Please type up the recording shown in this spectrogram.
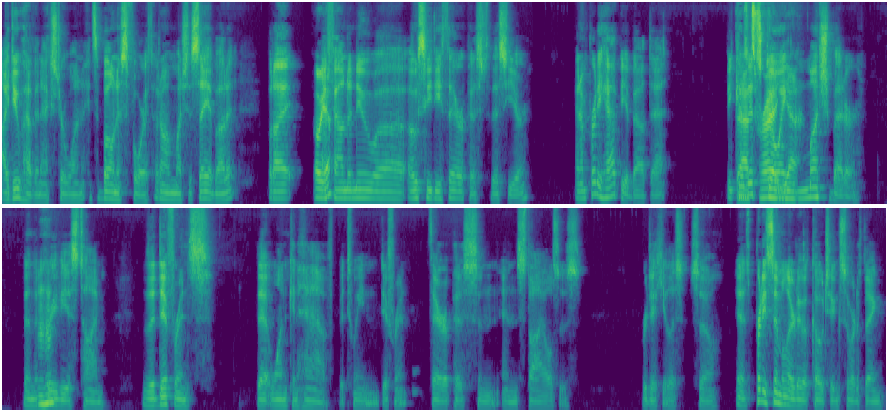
I do have an extra one. It's a bonus fourth. I don't have much to say about it, but I oh I yeah, found a new uh, OCD therapist this year, and I'm pretty happy about that because That's it's right, going yeah. much better than the Mhm. previous time. The difference that one can have between different therapists and, and styles is ridiculous. So yeah, it's pretty similar to a coaching sort of thing.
